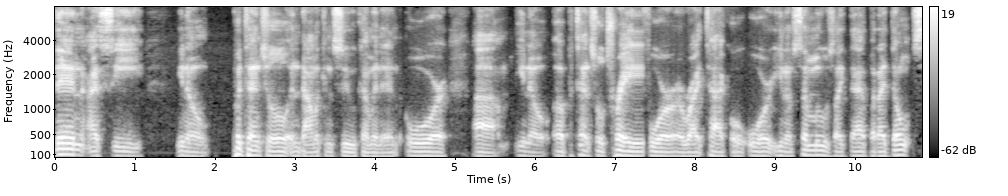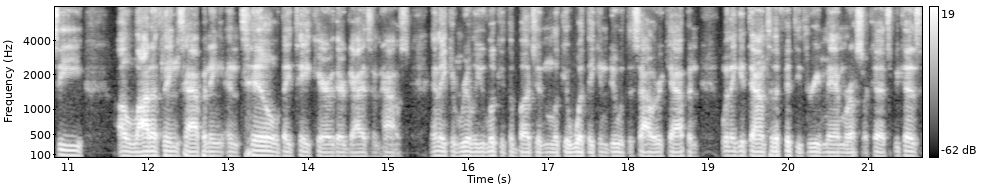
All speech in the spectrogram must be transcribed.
then I see, you know, potential Ndamukong Suh coming in, or um, you know, a potential trade for a right tackle, or you know, some moves like that. But I don't see a lot of things happening until they take care of their guys in house and they can really look at the budget and look at what they can do with the salary cap and when they get down to the 53 man roster cuts because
